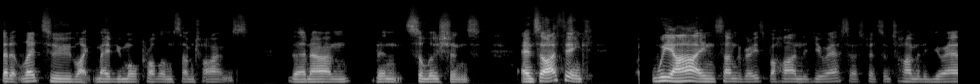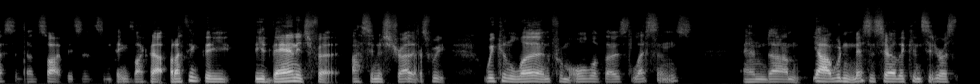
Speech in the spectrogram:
but it led to like maybe more problems sometimes than um than solutions. And so I think we are in some degrees behind the US. I've spent some time in the US and done site visits and things like that. But I think the the advantage for us in Australia is we we can learn from all of those lessons. And um, yeah, I wouldn't necessarily consider us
